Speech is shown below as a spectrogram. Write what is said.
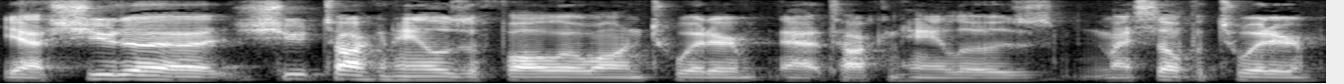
yeah, shoot a shoot Talking Halos a follow on Twitter at Talking Halos. Myself a Twitter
